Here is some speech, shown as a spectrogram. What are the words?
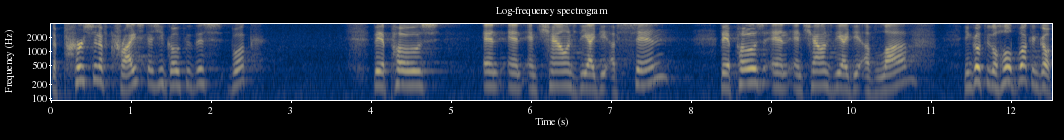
the person of Christ as you go through this book they oppose and, and, and challenge the idea of sin. They oppose and, and challenge the idea of love. You can go through the whole book and go,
